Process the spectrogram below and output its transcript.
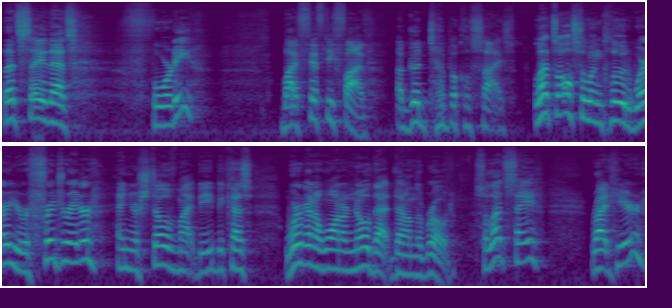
Let's say that's 40 by 55, a good typical size. Let's also include where your refrigerator and your stove might be because we're going to want to know that down the road. So let's say right here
